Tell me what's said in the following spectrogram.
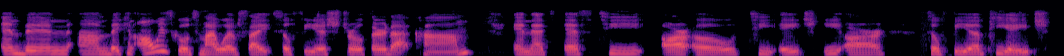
And then um, they can always go to my website, sophiastrother.com, and that's S T R O T H E R, Sophia PH.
